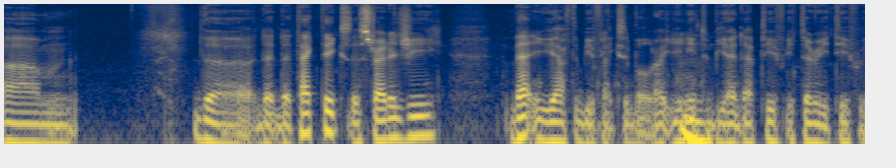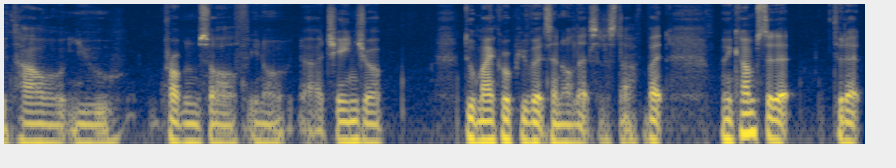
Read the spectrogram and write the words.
um, the, the the tactics, the strategy, that you have to be flexible, right? You need to Mm. be adaptive, iterative with how you problem solve. You know, uh, change your do micro pivots and all that sort of stuff. But when it comes to that to that,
